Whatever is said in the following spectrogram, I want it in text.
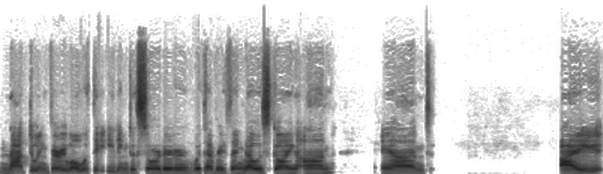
not doing very well with the eating disorder with everything that was going on. And I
